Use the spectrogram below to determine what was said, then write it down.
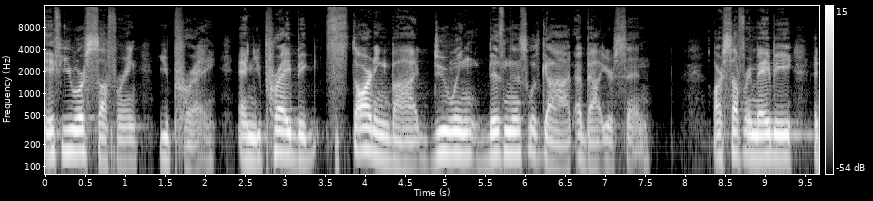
if you are suffering, you pray. And you pray be, starting by doing business with God about your sin. Our suffering may be a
